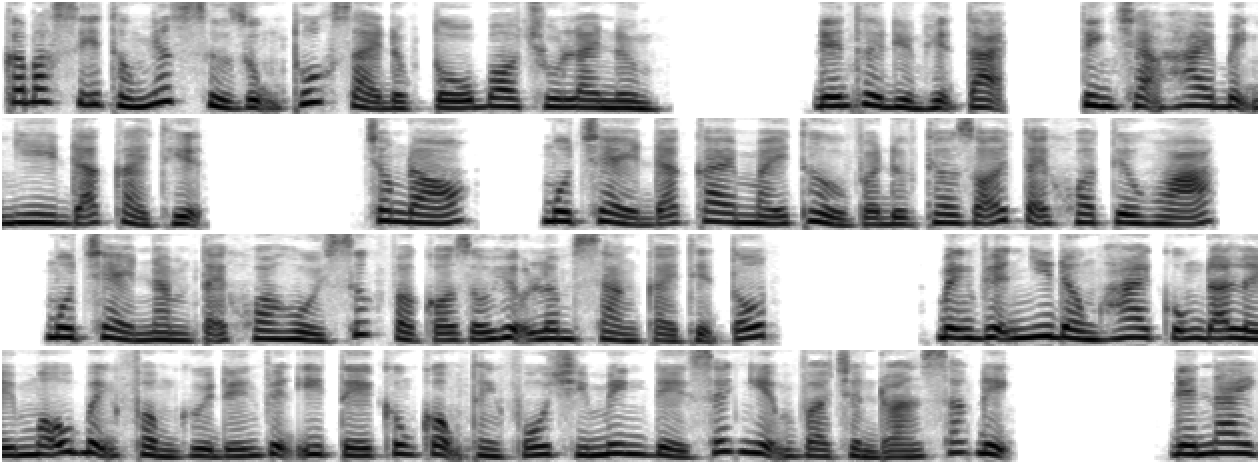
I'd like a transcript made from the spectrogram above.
Các bác sĩ thống nhất sử dụng thuốc giải độc tố botulinum. Đến thời điểm hiện tại, tình trạng hai bệnh nhi đã cải thiện. Trong đó, một trẻ đã cai máy thở và được theo dõi tại khoa tiêu hóa, một trẻ nằm tại khoa hồi sức và có dấu hiệu lâm sàng cải thiện tốt. Bệnh viện Nhi đồng 2 cũng đã lấy mẫu bệnh phẩm gửi đến Viện Y tế Công cộng Thành phố Hồ Chí Minh để xét nghiệm và chẩn đoán xác định. Đến nay,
